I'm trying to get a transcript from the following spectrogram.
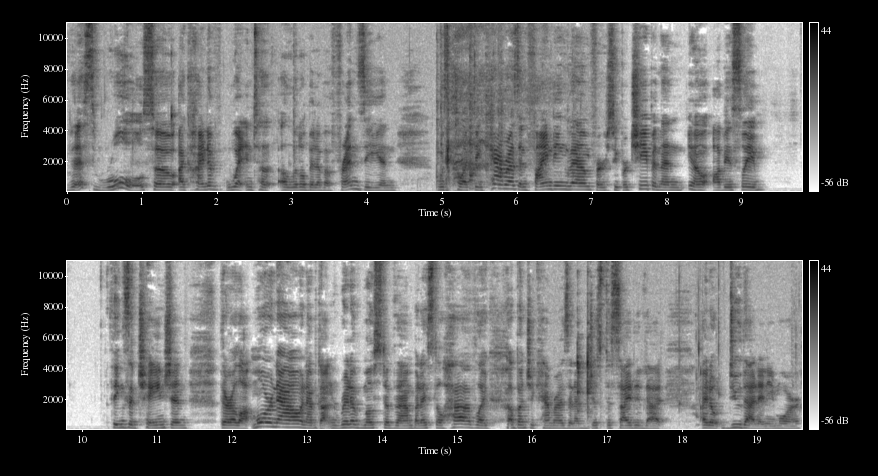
this rules. So i kind of went into a little bit of a frenzy and was collecting cameras and finding them for super cheap. And then you know obviously things have changed and there are a lot more now and I've gotten rid of most of them, but I still have like a bunch of cameras and I've just decided that I don't do that anymore.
